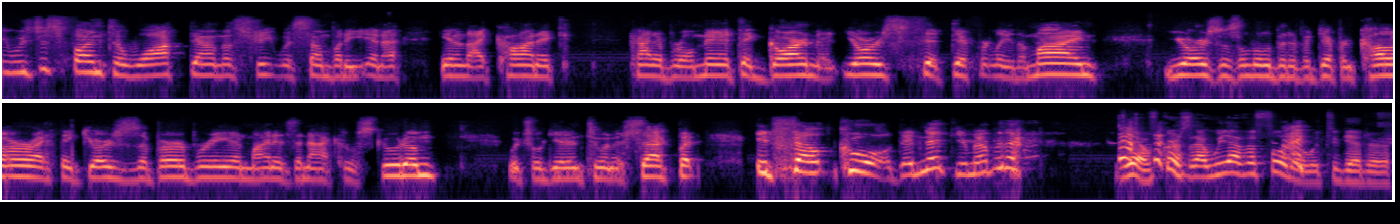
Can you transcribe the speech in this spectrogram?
it was just fun to walk down the street with somebody in a in an iconic kind of romantic garment. Yours fit differently than mine. Yours was a little bit of a different color. I think yours is a Burberry and mine is an Aquascutum, which we'll get into in a sec. But it felt cool, didn't it? Do you remember that? yeah, of course. Uh, we have a photo together.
